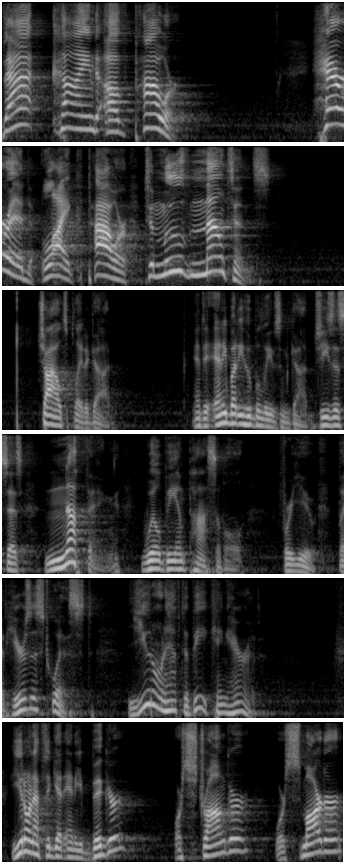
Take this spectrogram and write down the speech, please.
that kind of power Herod like power to move mountains. Child's play to God. And to anybody who believes in God, Jesus says, nothing will be impossible for you. But here's his twist you don't have to be King Herod. You don't have to get any bigger or stronger or smarter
